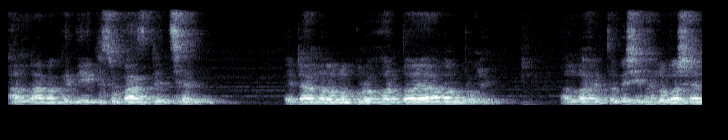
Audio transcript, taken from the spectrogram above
আল্লাহ আমাকে দিয়ে কিছু কাজ দিচ্ছেন। এটা আল্লাহর অনুগ্রহ দয়া আমার উপরে। আল্লাহ হয়তো বেশি ভালোবাসেন,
